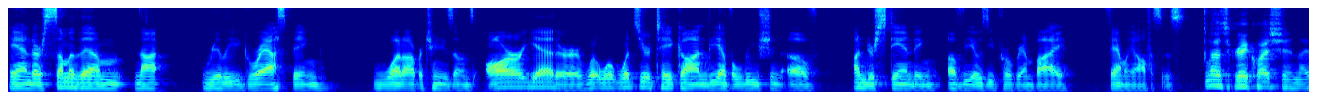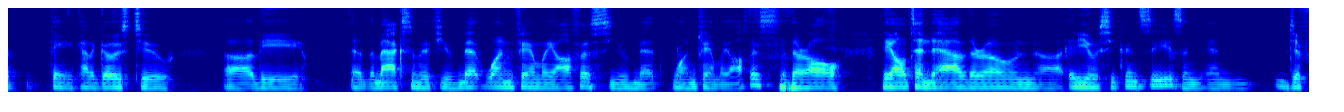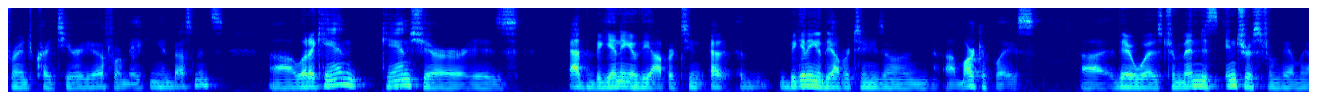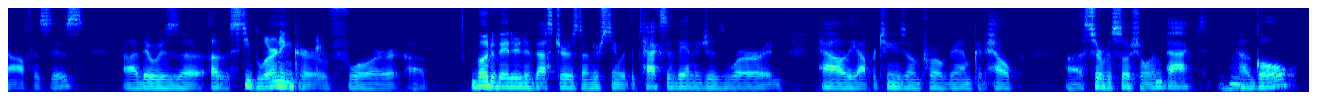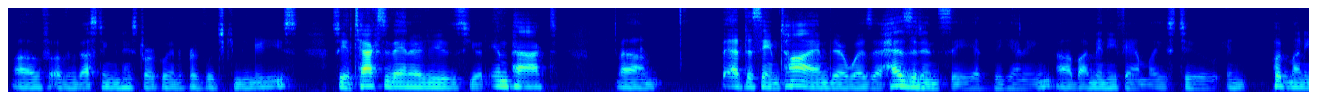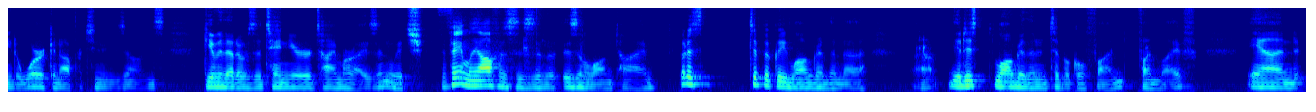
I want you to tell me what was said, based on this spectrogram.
and are some of them not really grasping what opportunity zones are yet? Or what, what's your take on the evolution of understanding of the OZ program by family offices? Well, that's a great question. I think it kind of goes to uh, the uh, the maxim: if you've met one family office, you've met one family office. Mm-hmm. They're all they all tend to have their own uh, idiosyncrasies and, and different criteria for making investments. Uh, what I can can share is at the beginning of the opportunity at the beginning of the opportunity zone uh, marketplace, uh, there was tremendous interest from family offices. Uh, there was a, a, steep learning curve for uh, motivated investors to understand what the tax advantages were and how the opportunity zone program could help uh, serve a social impact mm-hmm. goal of, of investing in historically underprivileged communities. So you had tax advantages, you had impact, um, at the same time, there was a hesitancy at the beginning uh, by many families to in, put money to work in opportunity zones, given that it was a 10 year time horizon, which for family offices isn't a long time, but it's typically longer than a, uh, it is longer than a typical fund, fund life. And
